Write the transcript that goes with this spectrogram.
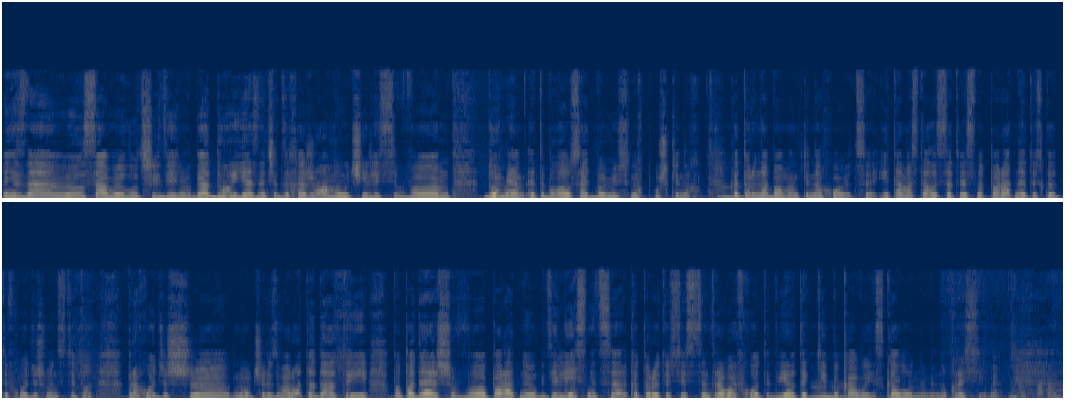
я не знаю, самый лучший день в году. И я, значит, захожу, а мы учились в доме, это была усадьба Мюсиных-Пушкиных, которая на Бауманке находится. И там осталась, соответственно, парадная, то есть, когда ты входишь в институт, проходишь, э, ну, через ворота, да, ты попадаешь в парадную, где лестница, которая, то есть, есть центровой вход и две вот такие Мгм. боковые с колоннами, ну, красивые. Ну, как парадно.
